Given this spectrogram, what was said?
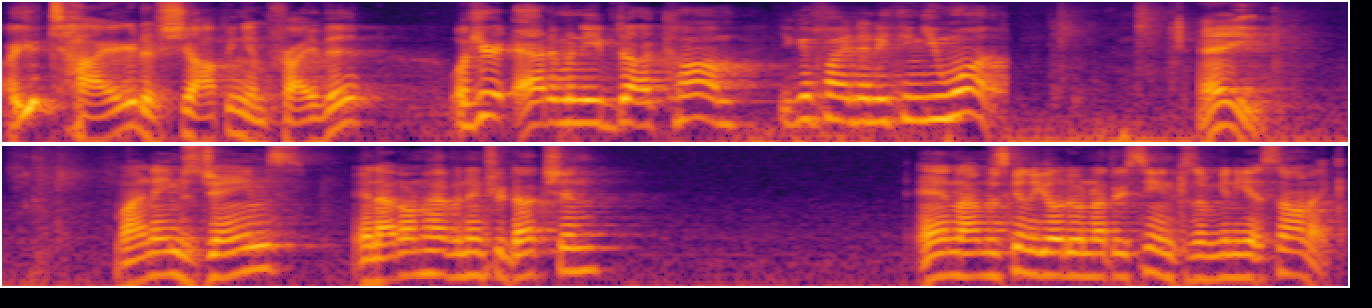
Are you tired of shopping in private? Well, here at adamandeve.com, you can find anything you want. Hey, my name's James, and I don't have an introduction. And I'm just gonna go to another scene because I'm gonna get Sonic.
